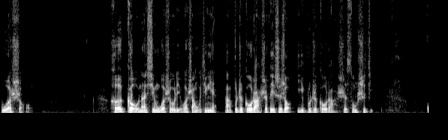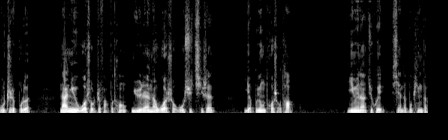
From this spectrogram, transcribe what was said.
握手。和狗呢行握手礼，我尚无经验啊，不知狗爪是肥是瘦，亦不知狗爪是松是紧。固执不论，男女握手之法不同。女人呢，握手无需起身，也不用脱手套，因为呢就会显得不平等。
